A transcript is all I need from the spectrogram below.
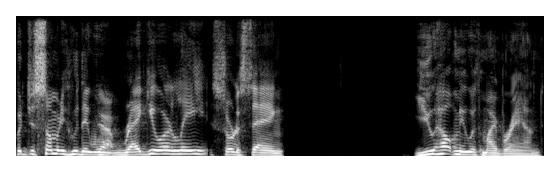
but just somebody who they were Yeah. regularly sort of saying you help me with my brand.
